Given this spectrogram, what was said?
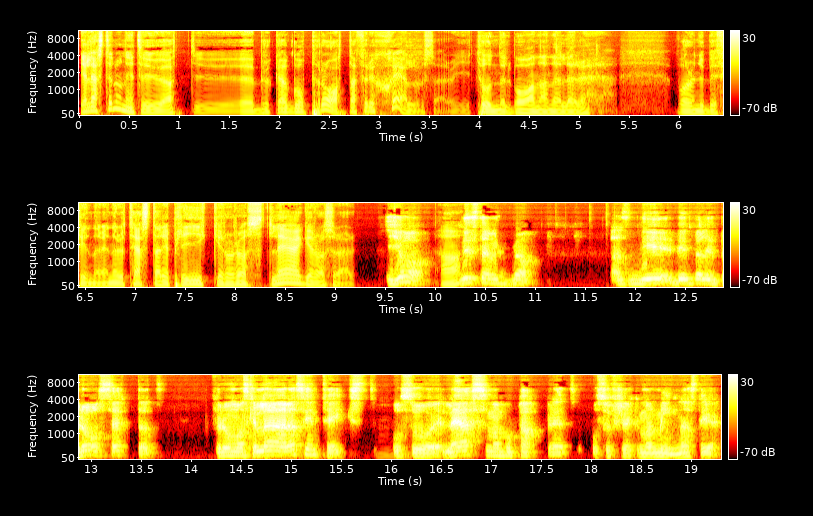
Jag läste någon intervju att du eh, brukar gå och prata för dig själv så här, i tunnelbanan eller var du nu befinner dig. När du testar repliker och röstläger och sådär. Ja, Ja. det stämmer bra. Alltså det, det är ett väldigt bra sätt att... För om man ska lära sig en text och så läser man på pappret och så försöker man minnas det.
